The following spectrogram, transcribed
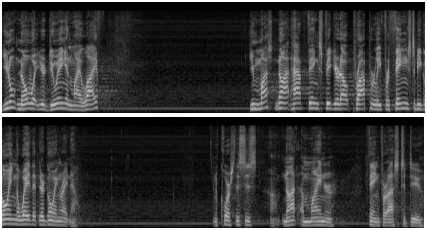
you don't know what you're doing in my life. You must not have things figured out properly for things to be going the way that they're going right now. And of course, this is um, not a minor thing for us to do.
